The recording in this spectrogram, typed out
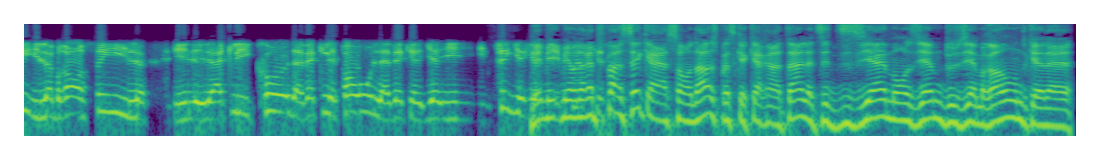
il l'a brassé, il, il, avec les coudes, avec l'épaule, avec. mais, mais, mais, on aurait pu penser qu'à son âge, presque 40 ans, là, 10e, 11e, 12e ronde, que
